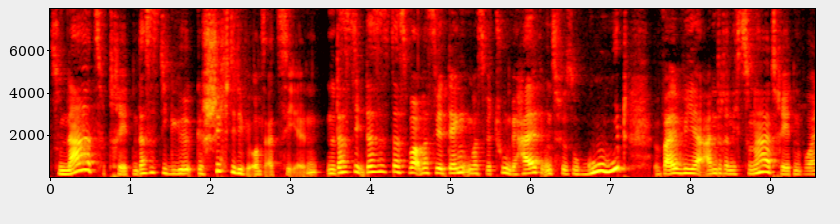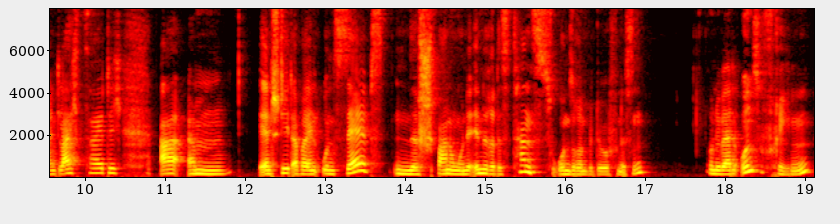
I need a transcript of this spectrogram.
zu nahe zu treten. Das ist die G Geschichte, die wir uns erzählen. Das ist, die, das ist das, was wir denken, was wir tun. Wir halten uns für so gut, weil wir anderen nicht zu nahe treten wollen. Gleichzeitig äh, ähm, entsteht aber in uns selbst eine Spannung und eine innere Distanz zu unseren Bedürfnissen. Und wir werden unzufrieden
